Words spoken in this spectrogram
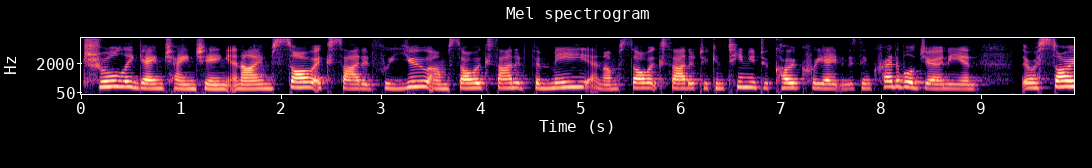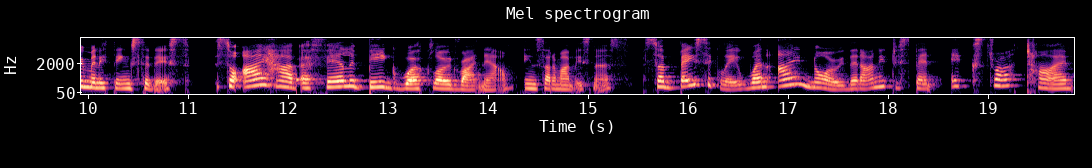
truly game changing and I'm so excited for you. I'm so excited for me and I'm so excited to continue to co-create in this incredible journey and there are so many things to this. So, I have a fairly big workload right now inside of my business. So, basically, when I know that I need to spend extra time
